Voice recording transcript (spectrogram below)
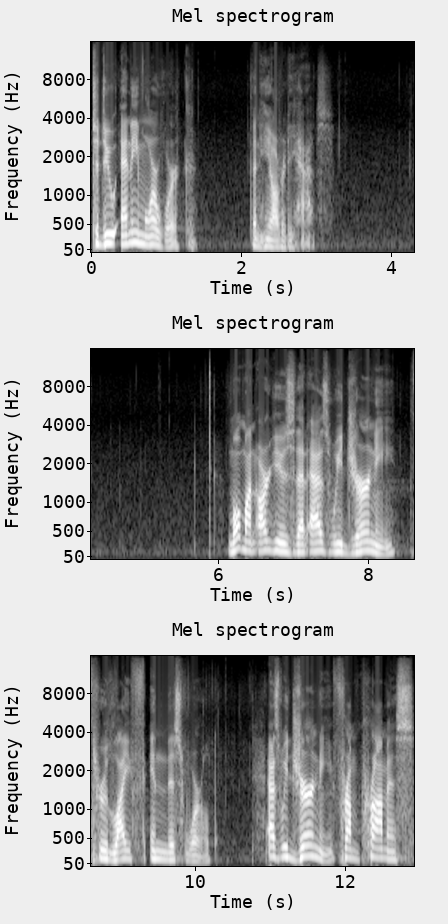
to do any more work than he already has. Moltmann argues that as we journey through life in this world, as we journey from promise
